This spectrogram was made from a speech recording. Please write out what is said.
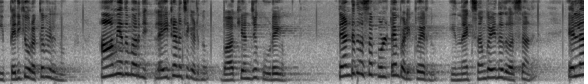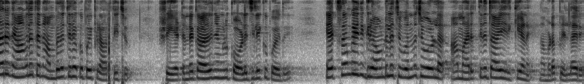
ഇപ്പം എനിക്ക് ഉറക്കം വരുന്നു. ആമി അതും പറഞ്ഞ് ലൈറ്റ് അണച്ച് കിടന്നു. ബാക്കി അഞ്ച് കൂടെയും. രണ്ട് ദിവസം ഫുൾ ടൈം പഠിപ്പായിരുന്നു. ഇന്ന് എക്സാം കഴിയുന്ന ദിവസമാണ്. എല്ലാവരും രാവിലെ തന്നെ അമ്പലത്തിലൊക്കെ പോയി പ്രാർത്ഥിച്ചു. ശ്രീയേട്ടന്റെ കാലം ഞങ്ങൾ കോളേജിലേക്ക് പോയത്. എക്സാം കഴിഞ്ഞ് ഗ്രൗണ്ടിലെ ചുവന്ന ചുവള്ള ആ മരത്തിന് താഴെ ഇരിക്കുകയാണ് നമ്മുടെ പിള്ളേർ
